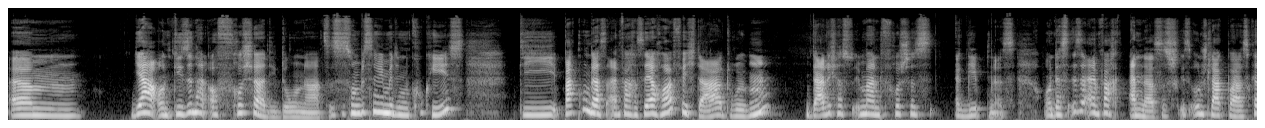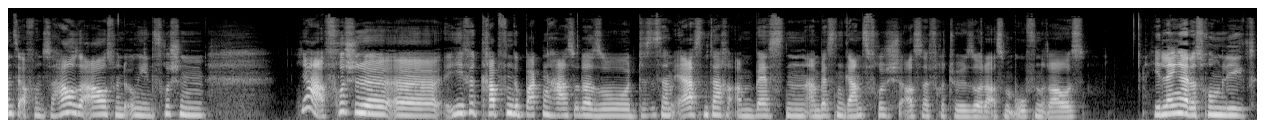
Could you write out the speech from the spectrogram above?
Ähm, ja, und die sind halt auch frischer, die Donuts. Es ist so ein bisschen wie mit den Cookies. Die backen das einfach sehr häufig da drüben. Dadurch hast du immer ein frisches Ergebnis. Und das ist einfach anders. Das ist unschlagbar. Das kannst du auch von zu Hause aus, wenn du irgendwie einen frischen, ja, frische äh, Hefekrapfen gebacken hast oder so. Das ist am ersten Tag am besten, am besten ganz frisch aus der Fritteuse oder aus dem Ofen raus. Je länger das rumliegt,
